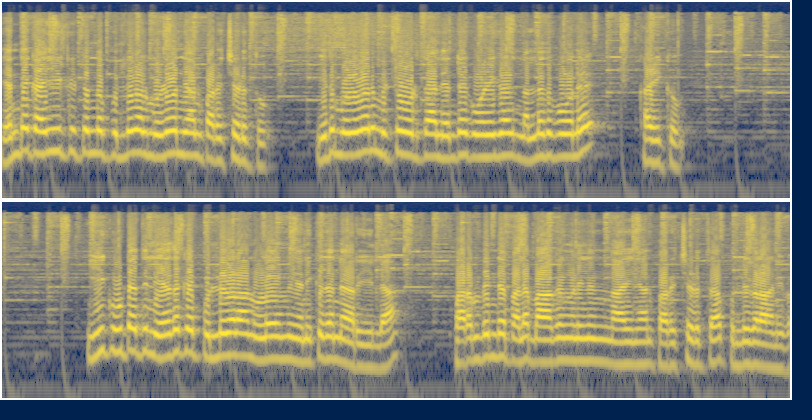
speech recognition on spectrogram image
എന്റെ കയ്യിൽ കിട്ടുന്ന പുല്ലുകൾ മുഴുവൻ ഞാൻ പറിച്ചെടുത്തു. ഇത് മുഴുവനും ഇട്ടുകൊടുത്താൽ എന്റെ കോഴികൾ നല്ലതുപോലെ കഴിക്കും. ഈ കൂട്ടത്തിൽ ഏതൊക്കെ പുല്ലുകളാണുള്ളതെന്ന് എനിക്ക് തന്നെ അറിയില്ല. പറമ്പിന്റെ പല ഭാഗങ്ങളിൽ നിന്നായി ഞാൻ പറിച്ചെടുത്ത പുല്ലുകളാണിവ.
